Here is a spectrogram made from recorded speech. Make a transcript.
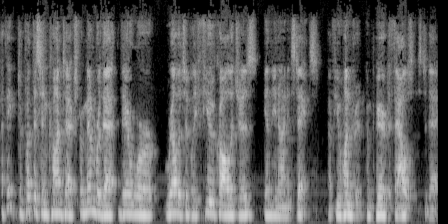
I think to put this in context, remember that there were relatively few colleges in the United States, a few hundred compared to thousands today.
